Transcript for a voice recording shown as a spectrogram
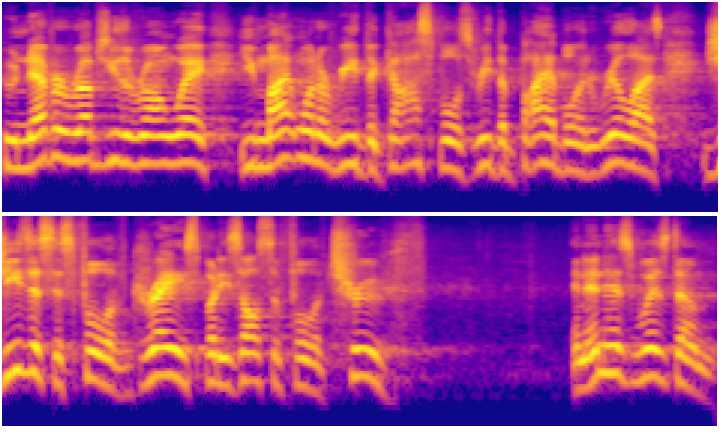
who never rubs you the wrong way, you might want to read the Gospels, read the Bible, and realize Jesus is full of grace, but he's also full of truth. And in his wisdom,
